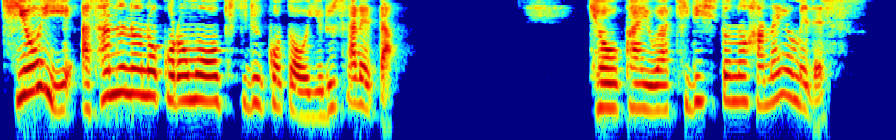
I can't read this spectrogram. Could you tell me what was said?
清い麻布の衣を着ることを許された。教会はキリストの花嫁です。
